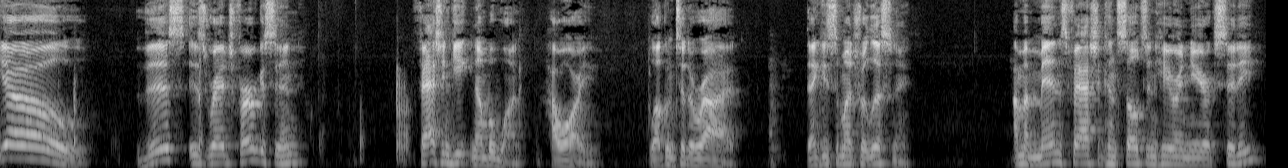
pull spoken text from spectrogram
Yo, this is Reg Ferguson, Fashion Geek number one. How are you? Welcome to the ride. Thank you so much for listening. I'm a men's fashion consultant here in New York City,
